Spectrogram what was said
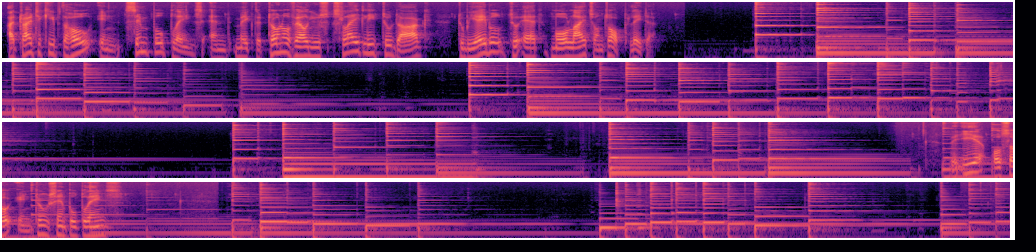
I try to keep the whole in simple planes and make the tonal values slightly too dark to be able to add more lights on top later. also in two simple planes.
